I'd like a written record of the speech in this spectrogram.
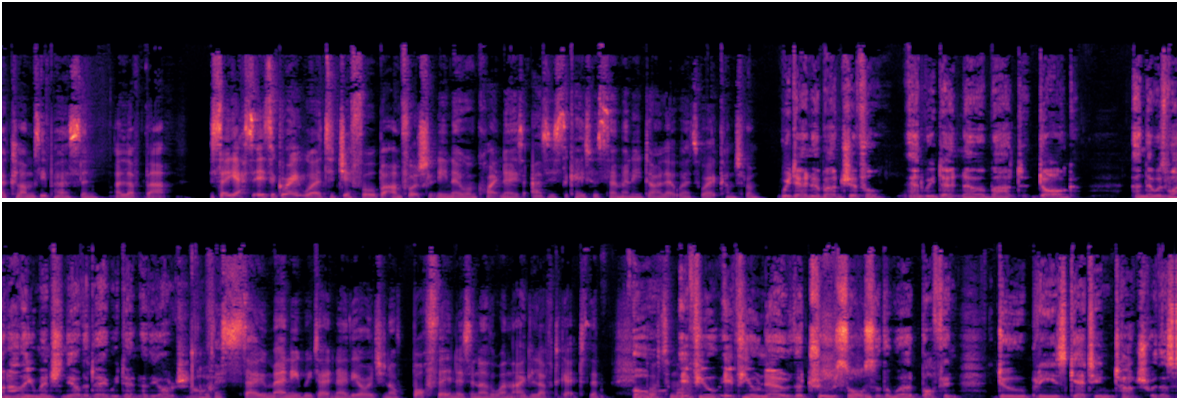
a clumsy person. I love that. So yes, it's a great word to jiffle, but unfortunately, no one quite knows, as is the case with so many dialect words, where it comes from. We don't know about jiffle, and we don't know about dog. And there was one other you mentioned the other day. We don't know the origin Oh, of. there's so many we don't know the origin of. Boffin is another one that I'd love to get to the Oh, bottom of. if you if you know the true source of the word boffin, do please get in touch with us.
